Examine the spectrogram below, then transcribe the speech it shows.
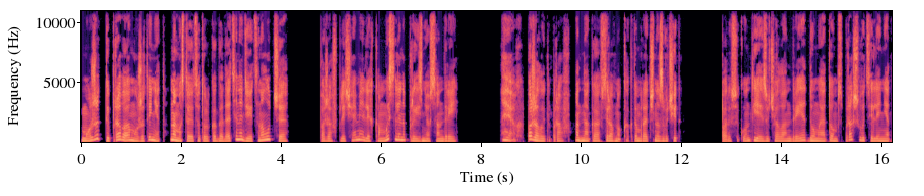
«Может, ты права, может и нет. Нам остается только гадать и надеяться на лучшее», Пожав плечами, легкомысленно произнес Андрей. Эх, пожалуй, ты прав. Однако все равно как-то мрачно звучит. Пару секунд я изучала Андрея, думая о том, спрашивать или нет,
